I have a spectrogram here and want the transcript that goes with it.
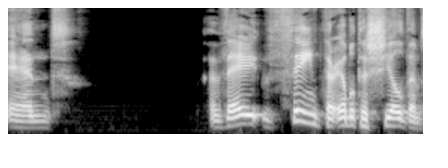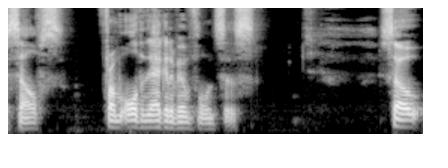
and they think they're able to shield themselves from all the negative influences. So,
